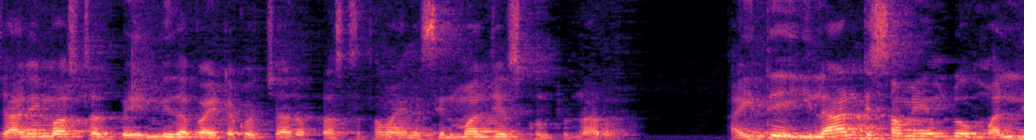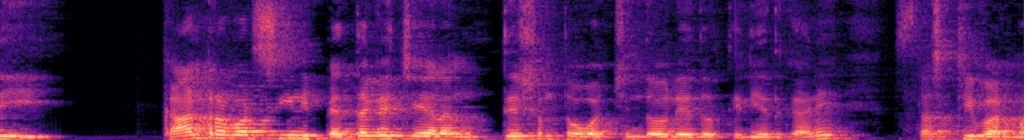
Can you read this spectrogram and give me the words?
జానీ మాస్టర్ బెయిల్ మీద బయటకు వచ్చారు ప్రస్తుతం ఆయన సినిమాలు చేసుకుంటున్నారు. అయితే ఇలాంటి సమయంలో మళ్ళీ కాంట్రవర్సీని పెద్దగా చేయాలనే ఉద్దేశంతో వచ్చిందో లేదో తెలియదు కానీ సృష్టి వర్మ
